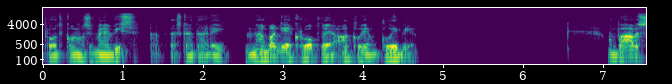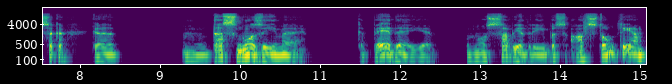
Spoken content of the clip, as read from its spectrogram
proti, ko nozīmē visi. Tā, tā skaitā arī nabagie, kroplie, aklie un klibie. Un pāvis saka, ka mm, tas nozīmē, ka pēdējie no sabiedrības atstumtiem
